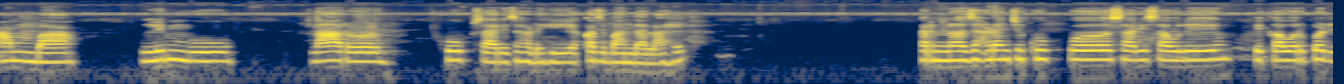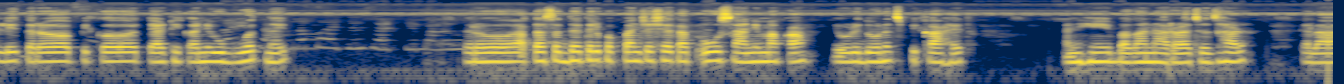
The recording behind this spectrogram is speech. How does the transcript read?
आंबा लिंबू नारळ खूप सारी झाडं ही एकाच बांधाला आहेत. कारण झाडांची खूप सारी सावली पिकावर पडली तर पिकं त्या ठिकाणी उगवत नाहीत. तर आता सध्या तरी पप्पांच्या शेतात ऊस आणि मका एवढी दोनच पिकं आहेत. आणि हे बघा नारळाचं झाड. त्याला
